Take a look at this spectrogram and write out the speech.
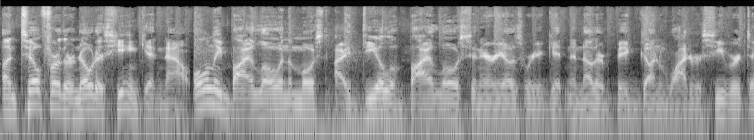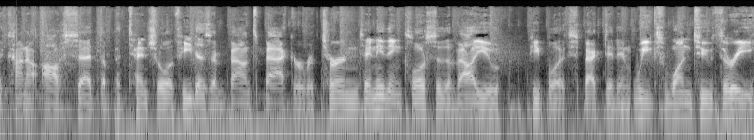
Until further notice, he ain't getting out. Only buy low in the most ideal of buy low scenarios where you're getting another big gun wide receiver to kind of offset the potential if he doesn't bounce back or return to anything close to the value people expected in weeks one, two, three,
